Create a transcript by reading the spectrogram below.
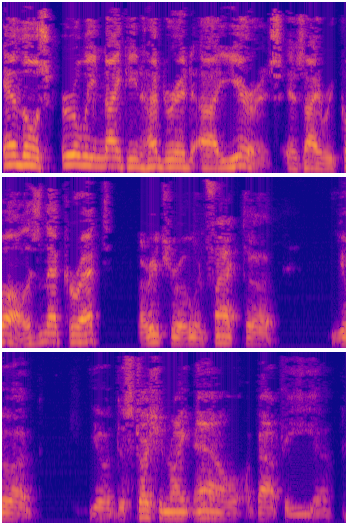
in those early 1900 uh, years, as I recall. Isn't that correct? Very true. In fact, your your discussion right now about the uh,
